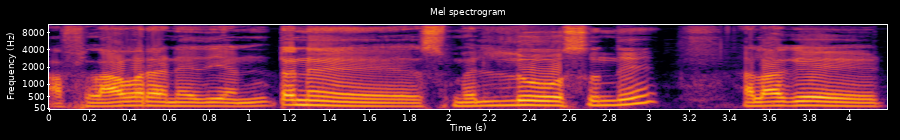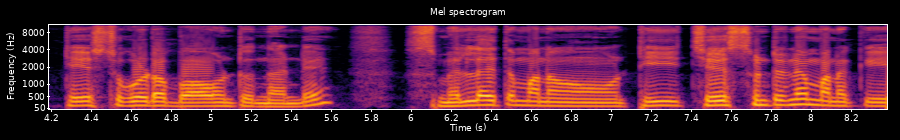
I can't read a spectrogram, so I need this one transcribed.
ఆ ఫ్లేవర్ అనేది వెంటనే స్మెల్ వస్తుంది. అలాగే టేస్ట్ కూడా బాగుంటుందండి. స్మెల్ అయితే మనం టీ చేస్తుంటేనే మనకి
